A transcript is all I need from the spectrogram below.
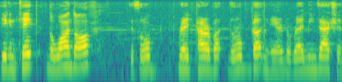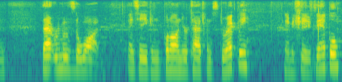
You can take the wand off, this little red power button, the little button here, the red means action, that removes the wand. And so you can put on your attachments directly. Let me show you an example.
